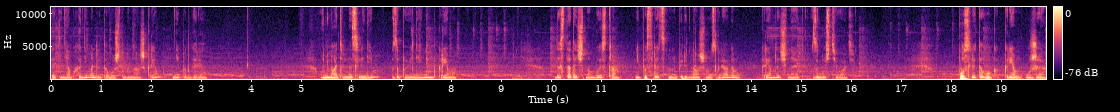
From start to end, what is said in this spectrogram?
Это необходимо для того, чтобы наш крем не подгорел. Внимательно следим за поведением крема. Достаточно быстро, непосредственно перед нашим взглядом, крем начинает загустевать. После того, как крем уже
